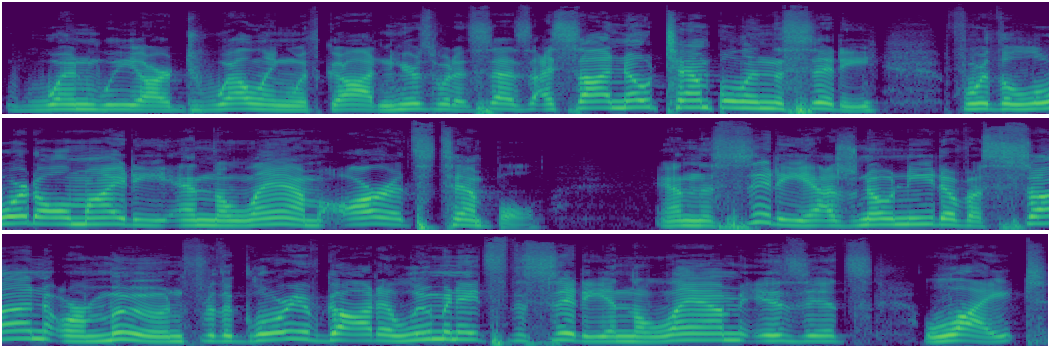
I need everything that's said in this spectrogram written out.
when we are dwelling with God. And here's what it says I saw no temple in the city, for the Lord Almighty and the Lamb are its temple. And the city has no need of a sun or moon, for the glory of God illuminates the city, and the Lamb is its light.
